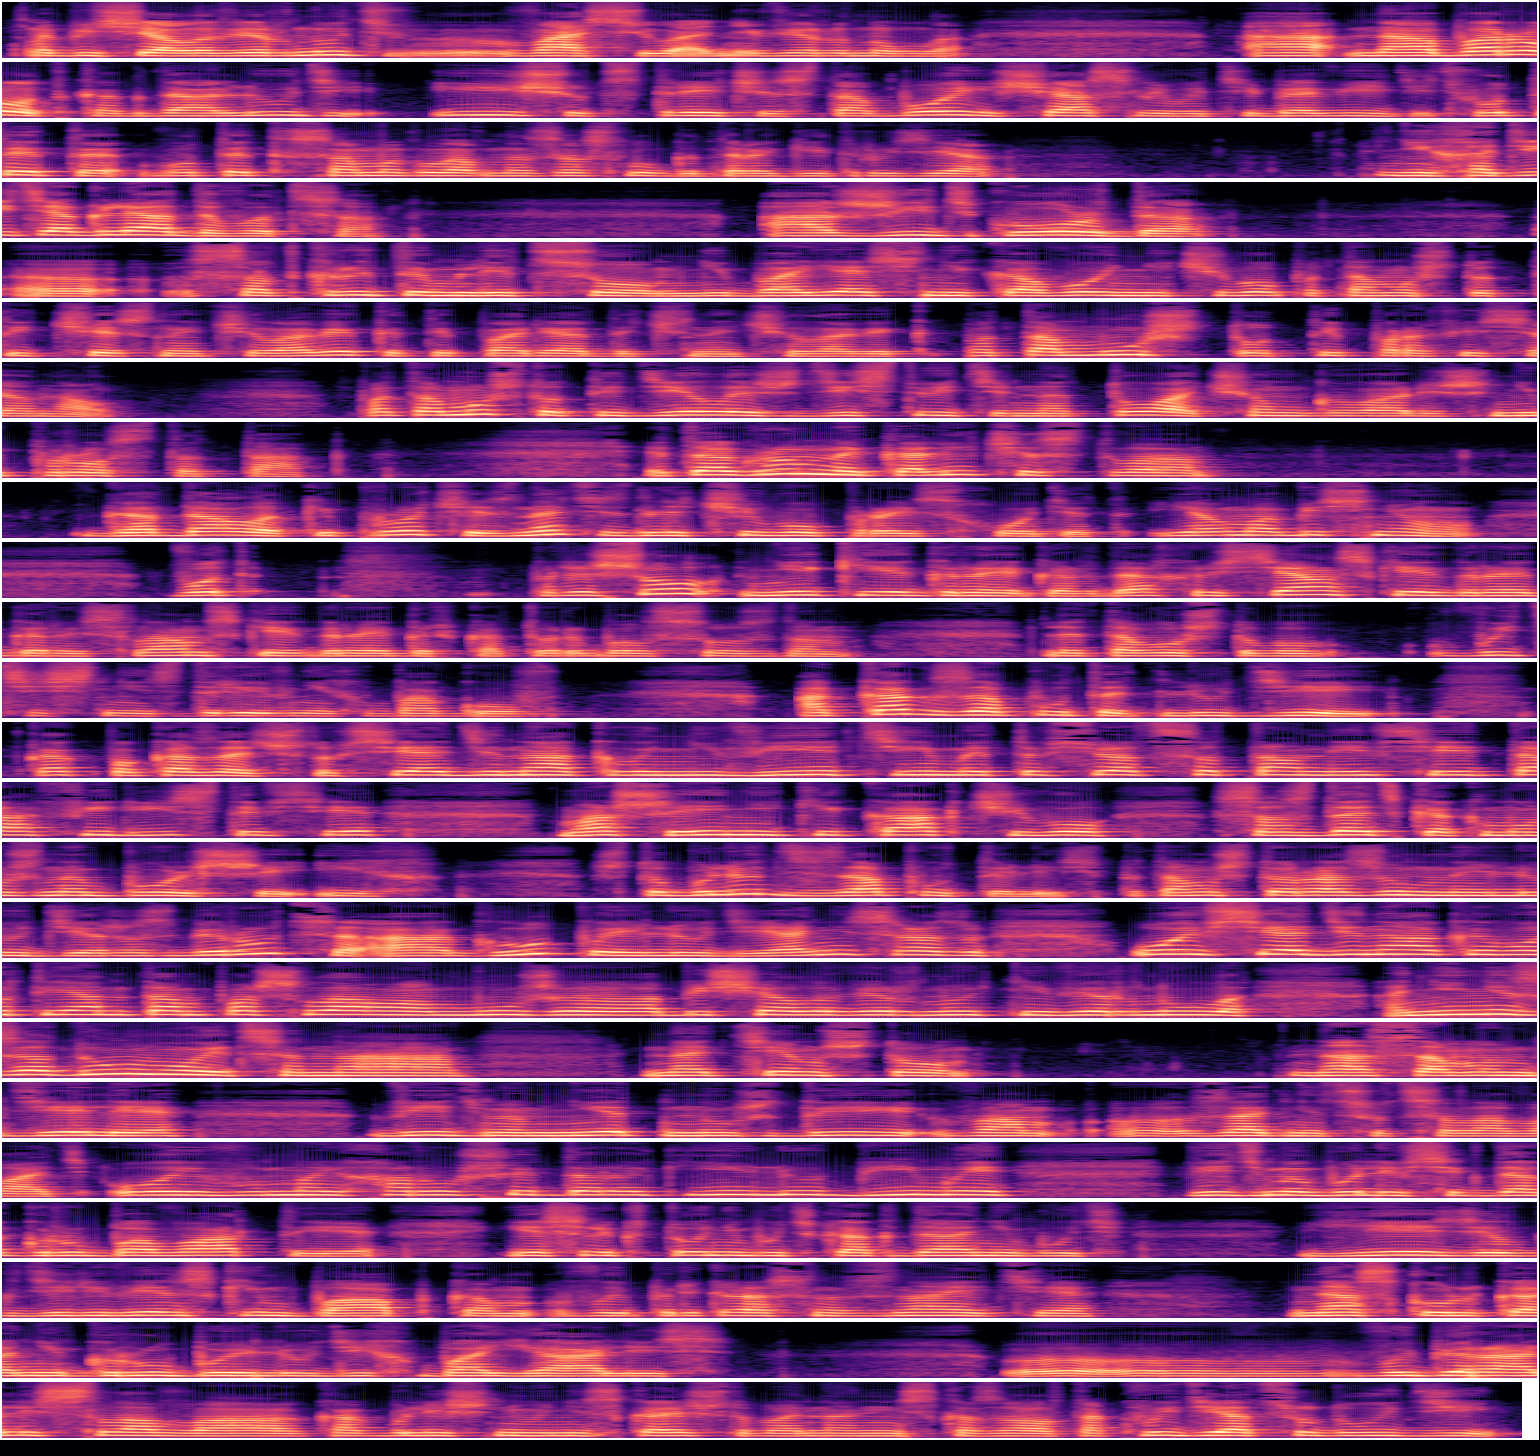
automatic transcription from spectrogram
обещала вернуть Васю, а не вернула. А наоборот, когда люди ищут встречи с тобой и счастливы тебя видеть. Вот это, вот это самая главная заслуга, дорогие друзья. Не ходить оглядываться – а жить гордо, э, с открытым лицом, не боясь никого и ничего, потому что ты честный человек и ты порядочный человек, потому что ты профессионал, потому что ты делаешь действительно то, о чем говоришь, не просто так. Это огромное количество гадалок и прочее. Знаете, для чего происходит? Я вам объясню. Вот пришел некий эгрегор, да, христианский эгрегор, исламский эгрегор, который был создан для того, чтобы вытеснить древних богов. А как запутать людей? Как показать, что все одинаковые, не верьте им, это все от сатаны, все это аферисты, все мошенники, как чего создать как можно больше их – чтобы люди запутались, потому что разумные люди разберутся, а глупые люди, они сразу, ой, все одинаковые, вот я там пошла, мужа обещала вернуть, не вернула. Они не задумываются на, над тем, что на самом деле ведьмам нет нужды вам э, задницу целовать. Ой, вы мои хорошие, дорогие, любимые. Ведьмы были всегда грубоватые. Если кто-нибудь когда-нибудь ездил к деревенским бабкам, вы прекрасно знаете, насколько они грубые люди, их боялись, э, выбирали слова, как бы лишнего не сказать, чтобы она не сказала, так выйди отсюда, уйди.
